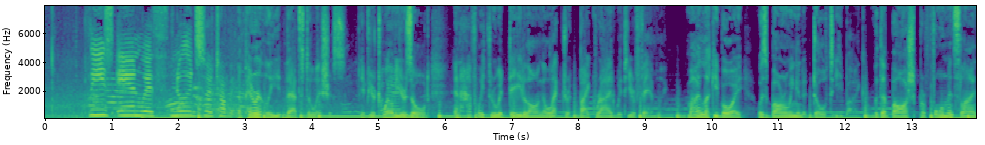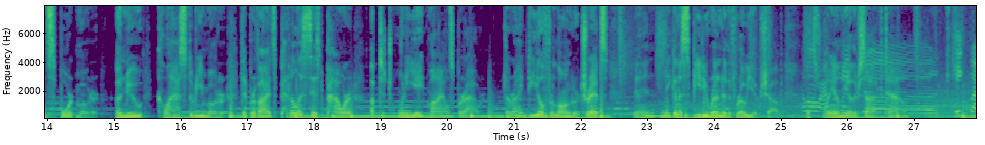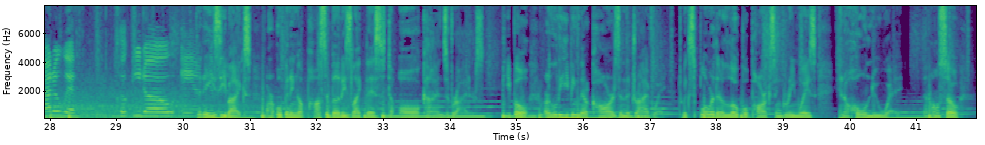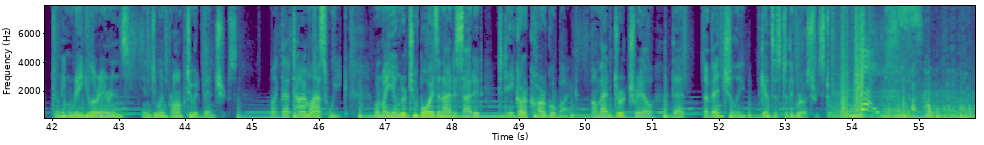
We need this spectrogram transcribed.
please, and with nuts on top of it. Apparently, that's delicious if you're 12 years old and halfway through a day long electric bike ride with your family. My lucky boy was borrowing an adult e bike with a Bosch Performance Line Sport motor, a new Class 3 motor that provides pedal assist power up to 28 miles per hour. They're ideal for longer trips and making a speedy run to the Froyo shop. That's way on the other side of town. Uh, cake batter with cookie dough and. Today's e-bikes are opening up possibilities like this to all kinds of riders. People are leaving their cars in the driveway to explore their local parks and greenways in a whole new way, and also turning regular errands into impromptu adventures. Like that time last week when my younger two boys and I decided to take our cargo bike on that dirt trail that eventually gets us to the grocery store. Nice.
